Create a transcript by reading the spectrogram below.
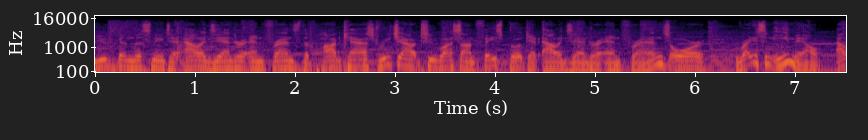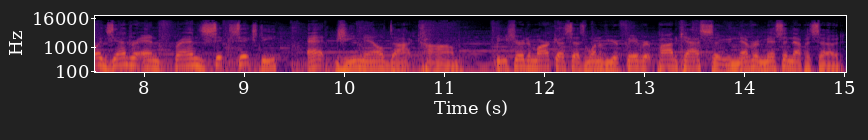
You've been listening to Alexandra and Friends, the podcast. Reach out to us on Facebook at Alexandra and Friends or write us an email, Alexandra and Friends 660 at gmail.com. Be sure to mark us as one of your favorite podcasts so you never miss an episode.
